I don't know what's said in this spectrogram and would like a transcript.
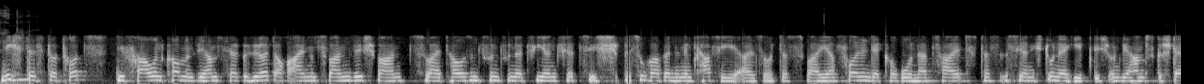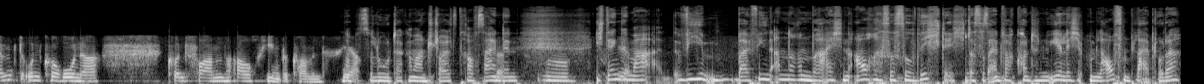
Nichtsdestotrotz, die Frauen kommen, Sie haben es ja gehört, auch 21 waren 2544 Besucherinnen im Café. Also das war ja voll in der Corona-Zeit. Das ist ja nicht unerheblich. Und wir haben es gestemmt und Corona-konform auch hinbekommen. Ja. Absolut, da kann man stolz drauf sein. Denn mhm. ich denke ja. mal, wie bei vielen anderen Bereichen auch, ist es so wichtig, dass es einfach kontinuierlich am Laufen bleibt, oder?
